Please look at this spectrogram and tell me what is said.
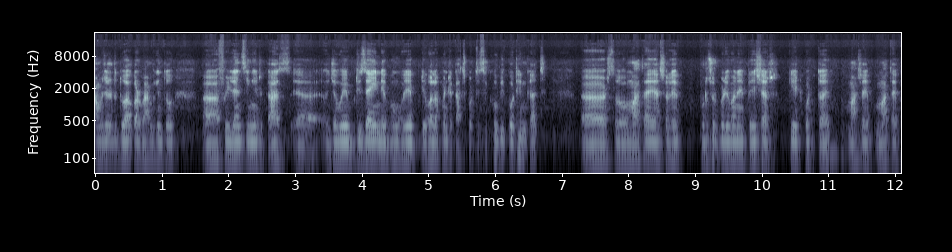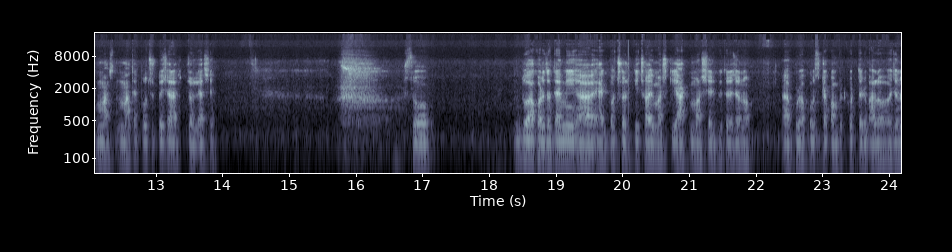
আমার জন্য একটু দোয়া করবা। আমি কিন্তু আ ফ্রিল্যান্সিং এর কাজ যে ওয়েব ডিজাইন এবং ওয়েব ডেভেলপমেন্ট এর কাজ করতেছি। খুবই কঠিন কাজ। সো মাথায় আসলে প্রচুর পরিমাণে প্রেশার ক্রিয়েট করতে হয়। মাথায় মাথায় মাথায় প্রচুর প্রেশার চলে আসে। সো দোয়া করে যাতে আমি এক বছর কি ছয় মাস কি আট মাসের ভিতরে যেন পুরো কোর্সটা কমপ্লিট করতে পারি। ভালোভাবে যেন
